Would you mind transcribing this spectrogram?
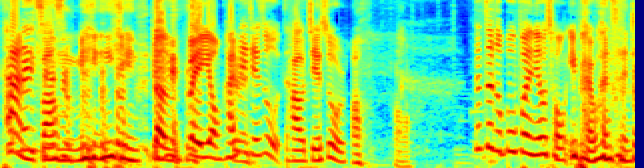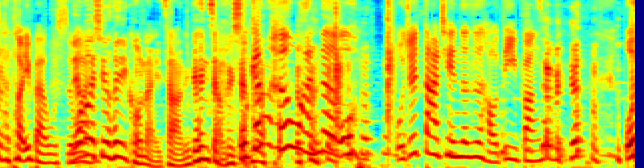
探访民营 等费用。还没结束，好，结束了。那这个部分又从一百万增加到一百五十 你要不要。先喝一口奶茶？你刚才讲的像我刚喝完了，我我觉得大千真是好地方。怎么样？我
